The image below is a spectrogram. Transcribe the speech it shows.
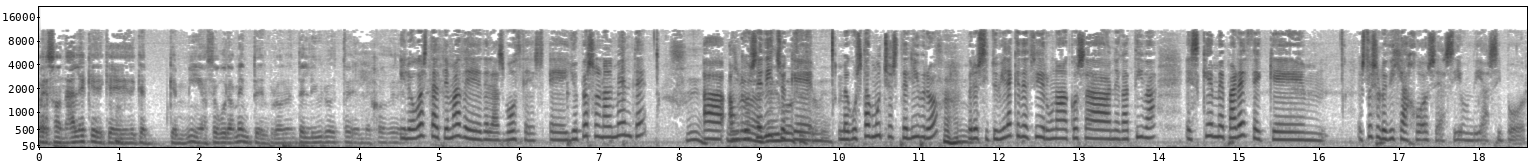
personales que, que, que, que mías, seguramente. Probablemente el libro esté mejor. Y luego está el tema de, de las voces. Eh, yo personalmente, ah, aunque os he dicho que me gusta mucho este libro, pero si tuviera que decir una cosa negativa, es que me parece que. Mm, esto se lo dije a José así un día, así por,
